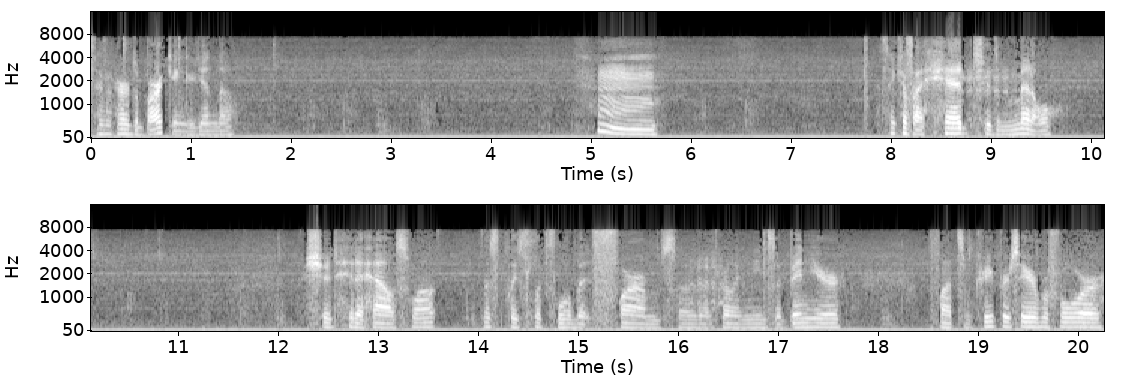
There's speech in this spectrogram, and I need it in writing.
I haven't heard the barking again, though. Hmm. I think if I head to the middle, I should hit a house. Well, this place looks a little bit farmed, so that probably means I've been here. Fought some creepers here before.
